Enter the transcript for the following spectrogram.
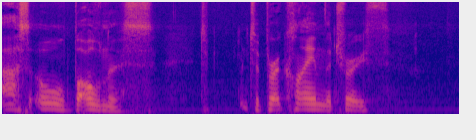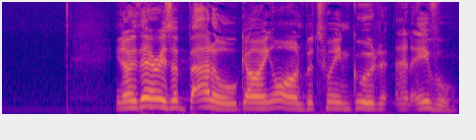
us all boldness to, to proclaim the truth. You know, there is a battle going on between good and evil,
